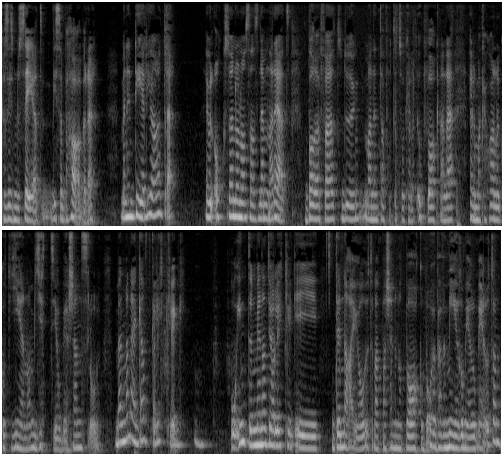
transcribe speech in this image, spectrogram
precis som du säger att vissa behöver det. Men en del gör inte det. Jag vill också ändå någonstans nämna det att bara för att du, man inte har fått ett så kallat uppvaknande, eller man kanske aldrig gått igenom jättejobbiga känslor, men man är ganska lycklig. Och inte menar inte jag lycklig i denial, utan att man känner något bakom, åh jag behöver mer och mer och mer. Utan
